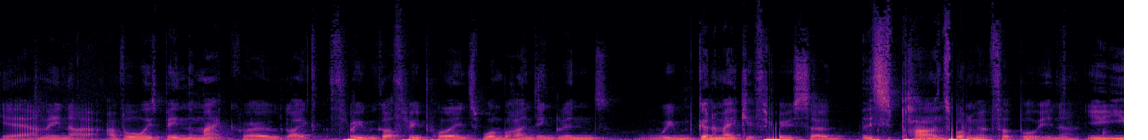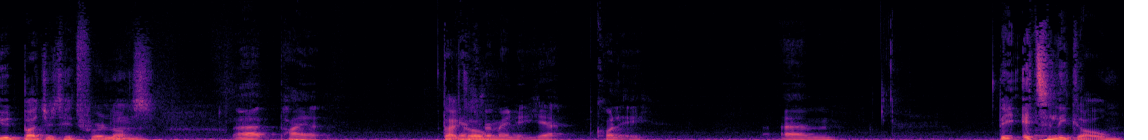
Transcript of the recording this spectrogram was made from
Yeah, I mean, I, I've always been the macro. Like three, we got three points, one behind England. We're going to make it through. So this is part Mm. of tournament football. You know, you you'd budgeted for a loss. Uh, Payet. That against goal, Romania, yeah, quality. Um, the Italy goal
